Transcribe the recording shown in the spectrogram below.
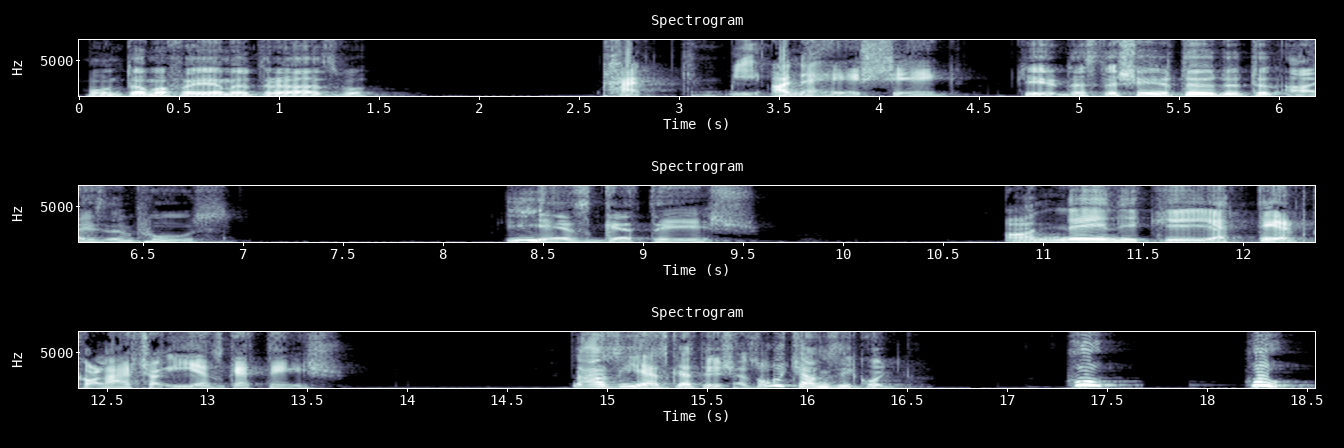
mondtam a fejemet rázva. Hát mi a nehézség? kérdezte sértődötten Eisenfuss. Ijeszgetés. A nénikéje tértkalása ijeszgetés. Az ijeszgetés az úgy hangzik, hogy hu, hu.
